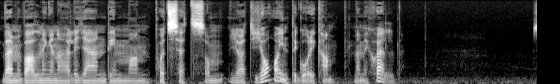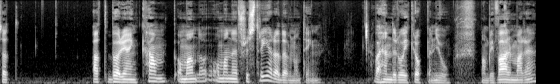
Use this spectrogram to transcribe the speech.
värmevallningarna eller hjärndimman på ett sätt som gör att jag inte går i kamp med mig själv? Så att, att börja en kamp, om man, om man är frustrerad över någonting, vad händer då i kroppen? Jo, man blir varmare,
